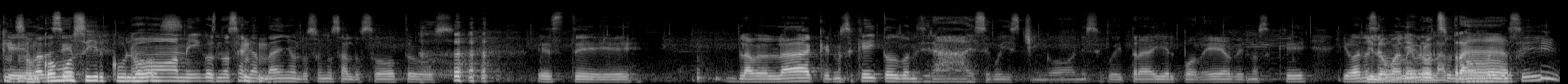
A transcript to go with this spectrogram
que Son como decir, círculos. No, amigos, no se hagan daño los unos a los otros. este. Bla, bla, bla, que no sé qué. Y todos van a decir, ah, ese güey es chingón, ese güey trae el poder de no sé qué. Y van a Y hacer lo un van a libro en su nombre, sí.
